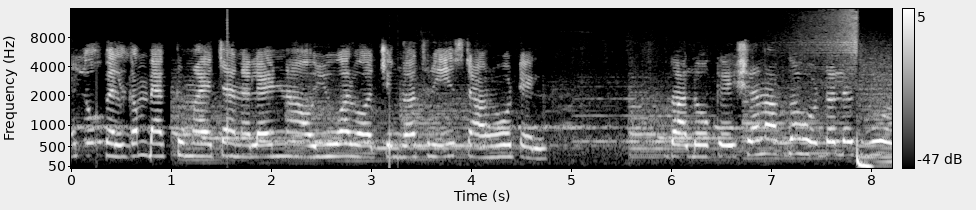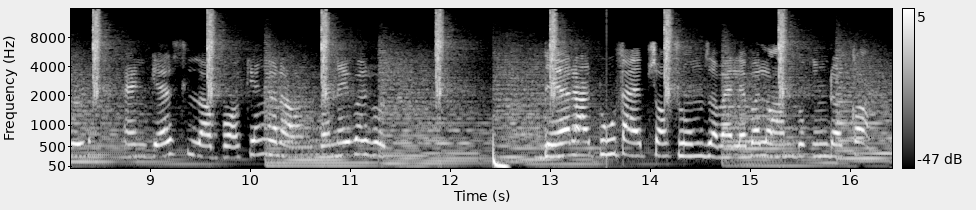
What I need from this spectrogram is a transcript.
Hello, welcome back to my channel and now you are watching a 3 star hotel. The location of the hotel is good and guests love walking around the neighborhood. There are two types of rooms available on booking.com.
